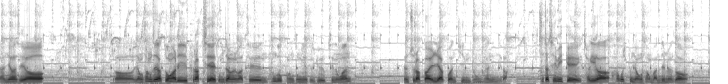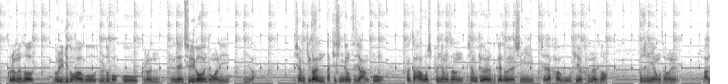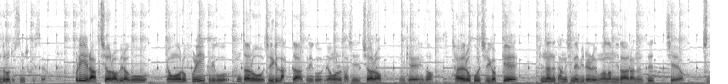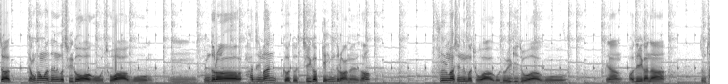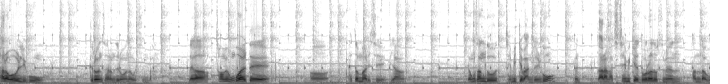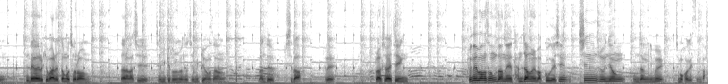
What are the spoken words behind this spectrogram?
네, 안녕하세요. 어, 영상제작 동아리 프락치의 동장을 맡은 한국방송예술교육진흥원 연출학과 1, 2학번 김동현입니다. 진짜 재밌게 자기가 하고 싶은 영상 만들면서 그러면서 놀기도 하고 술도 먹고 그런 굉장히 즐거운 동아리입니다. 시험 기간 딱히 신경 쓰지 않고 각자 하고 싶은 영상 시험 기간에도 계속 열심히 제작하고 기획하면서 꾸준히 영상을 만들어 줬으면 좋겠어요. 프리 락 치얼업이라고 영어로 프리 그리고 한자로 즐길 락자 그리고 영어로 다시 치얼업 이렇게 해서 자유롭고 즐겁게 빛나는 당신의 미래를 응원합니다 라는 뜻이에요. 진짜 영상 만드는 거 즐거워하고 좋아하고 음, 힘들어 하지만 그것도 즐겁게 힘들어 하면서 술 마시는 거 좋아하고 놀기 좋아하고 그냥 어딜 가나 좀 잘 어울리고 그런 사람들을 원하고 있습니다. 내가 처음에 홍보할 때 어, 했던 말이지. 그냥 영상도 재밌게 만들고 나랑 같이 재밌게 놀아줬으면 한다고. 내가 이렇게 말했던 것처럼 나랑 같이 재밌게 놀면서 재밌게 영상 만듭시다. 그래. 브락시 화이팅! 교내방송단의 단장을 맡고 계신 신준영 단장님을 지목하겠습니다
